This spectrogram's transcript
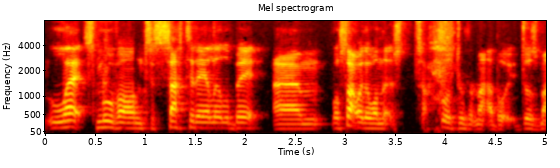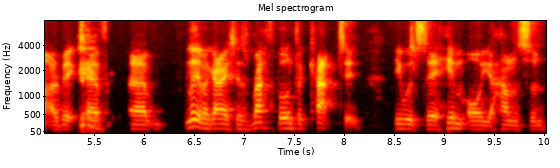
let's move on to Saturday a little bit. Um, we'll start with the one that I suppose doesn't matter, but it does matter a bit. Kev, um, Liam McGarry says Rathbone for captain. He would say him or Johansson.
